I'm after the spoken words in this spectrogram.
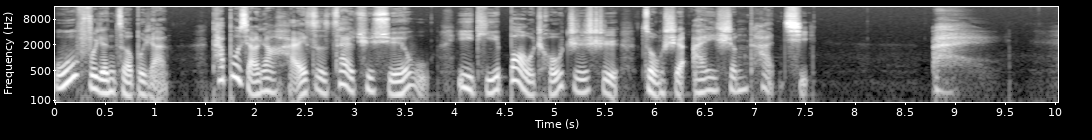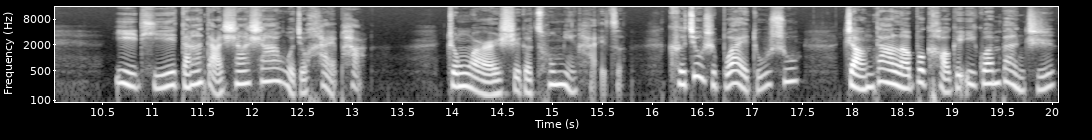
吴夫人则不然。他不想让孩子再去学武，一提报仇之事，总是唉声叹气。唉，一提打打杀杀，我就害怕。钟儿是个聪明孩子，可就是不爱读书，长大了不考个一官半职，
